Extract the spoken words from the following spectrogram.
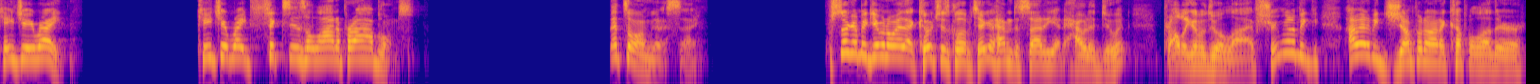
KJ Wright. KJ Wright fixes a lot of problems. That's all I'm gonna say. We're still gonna be giving away that coaches club ticket. Haven't decided yet how to do it. Probably gonna do a live stream. Gonna be I'm gonna be jumping on a couple other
